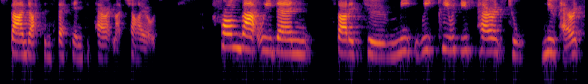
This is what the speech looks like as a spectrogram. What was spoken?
stand up and step in to parent that child. From that, we then started to meet weekly with these parents to new parents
